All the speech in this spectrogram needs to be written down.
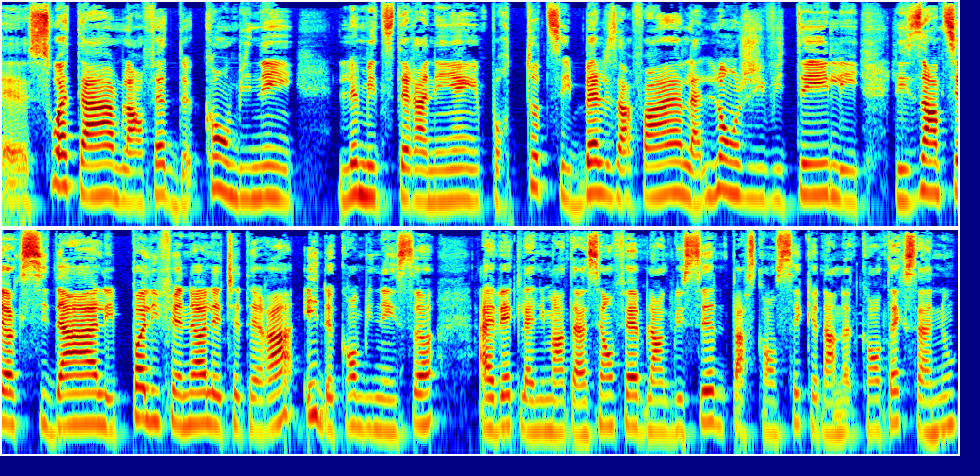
euh, souhaitable, en fait, de combiner le méditerranéen pour toutes ces belles affaires, la longévité, les, les antioxydants, les polyphénols, etc., et de combiner ça avec l'alimentation faible en glucides parce qu'on sait que dans notre contexte à nous,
